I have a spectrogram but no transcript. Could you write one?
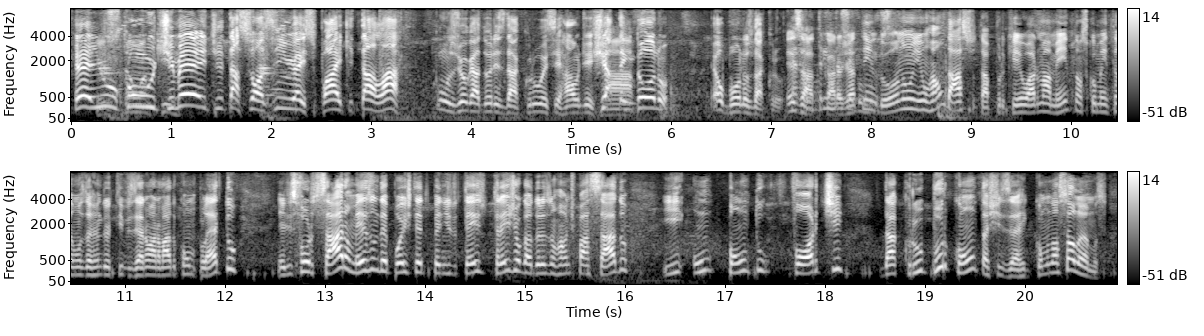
Eiu com o ultimate. Tá sozinho e a Spike tá lá com os jogadores da Cru. Esse round já Ah. tem dono. É o bônus da Cru. Exato, 30 cara, já tem segundos. dono e um roundaço, tá? Porque o armamento, nós comentamos da Render Thieves, era um armado completo. Eles forçaram mesmo depois de ter dependido três, três jogadores no round passado e um ponto forte da Cru por conta, XR, como nós falamos.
